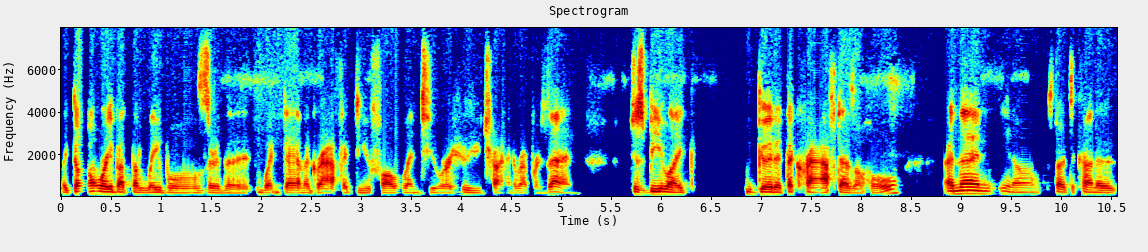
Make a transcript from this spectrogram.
Like, don't worry about the labels or the what demographic do you fall into or who you're trying to represent. Just be like good at the craft as a whole, and then you know start to kind of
